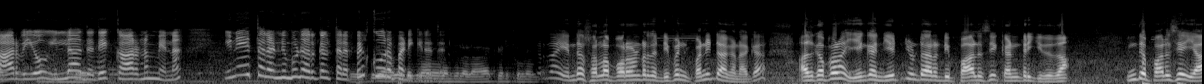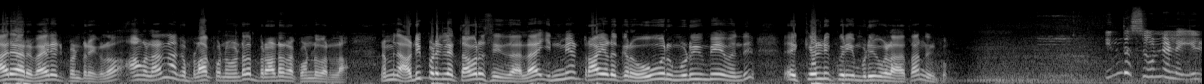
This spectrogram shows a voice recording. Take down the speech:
பார்வையோ இல்லாததே காரணம் என இணையதள நிபுணர்கள் தரப்பில் கூறப்படுகிறது. என்ன சொல்ல போகிறோன்றதை டிஃபைன் பண்ணிட்டாங்கனாக்கா அதுக்கப்புறம் எங்கள் நெட் நியூட்ராலிட்டி பாலிசி கண்ட்ரிக்கு இதுதான். இந்த பாலிசியை யார் யார் வயலேட் பண்ணுறீங்களோ அவங்களால நாங்கள் பிளாக் பண்ணுவோன்றதை ப்ராடராக கொண்டு வரலாம். நம்ம இந்த அடிப்படையில் தவறு செய்ததால் இனிமேல் ட்ராய் எடுக்கிற ஒவ்வொரு முடிவுமே வந்து கேள்விக்குரிய முடிவுகளாகத்தான் இருக்கும். இந்த சூழ்நிலையில்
